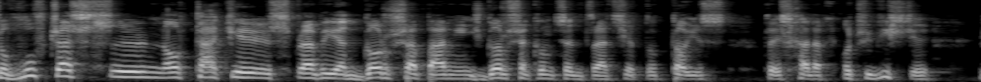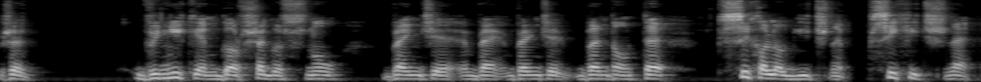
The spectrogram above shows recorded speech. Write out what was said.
to wówczas y, no, takie sprawy jak gorsza pamięć, gorsza koncentracja, to, to jest, to jest charakter. Oczywiście, że wynikiem gorszego snu będzie, będzie, będą te psychologiczne, psychiczne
